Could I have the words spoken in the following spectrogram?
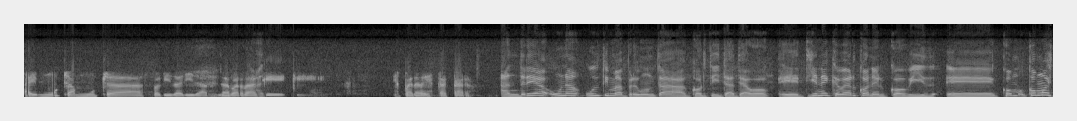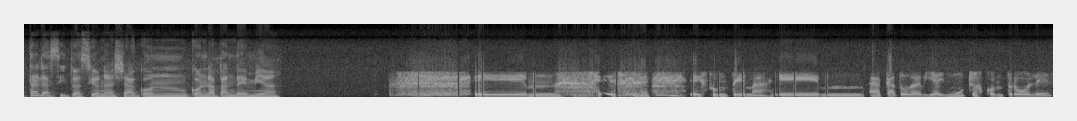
Hay mucha, mucha solidaridad. La verdad que, es para destacar. Andrea, una última pregunta cortita te hago. Eh, tiene que ver con el COVID. Eh, ¿cómo, está la situación allá con, con la pandemia? Em, es un tema. Em, acá todavía hay muchos controles.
